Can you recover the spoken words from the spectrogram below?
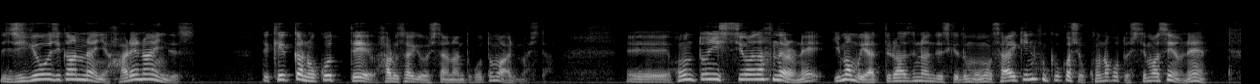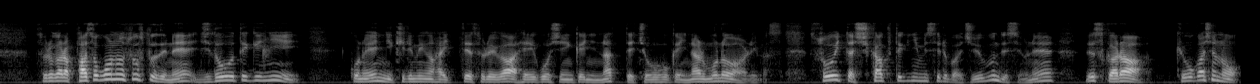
で授業時間内に貼れないんです。で結果残って貼る作業をしたなんてこともありました。えー、本当に必要なんならね、今もやってるはずなんですけども、もう最近の教科書こんなことしてませんよね。それからパソコンのソフトでね、自動的にこの円に切り目が入って、それが平行四辺形になって長方形になるものがあります。そういった視覚的に見せれば十分ですよね。ですから、教科書の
